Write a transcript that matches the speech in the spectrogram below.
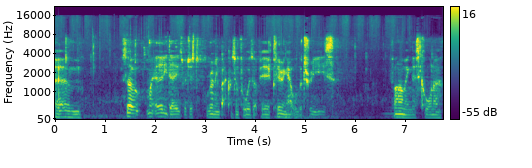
Um, so my early days were just running backwards and forwards up here, clearing out all the trees, farming this corner,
